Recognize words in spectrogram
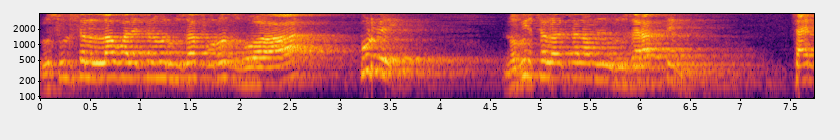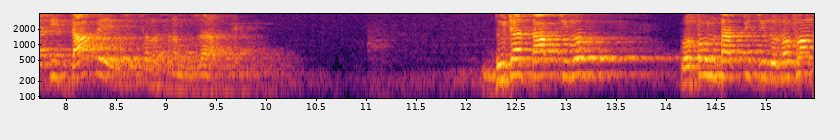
রসুল সাল্লাহ আলাইসাল্লামের রোজা ফরজ হওয়ার পূর্বে নবী সাল্লাহ সাল্লাম রোজা রাখতেন। চারটি ডাবে রসুল সাল্লাহ সাল্লাম রোজা রাখতেন। দুইটা ডাব ছিল, প্রথম ডাবটি ছিল নফল,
